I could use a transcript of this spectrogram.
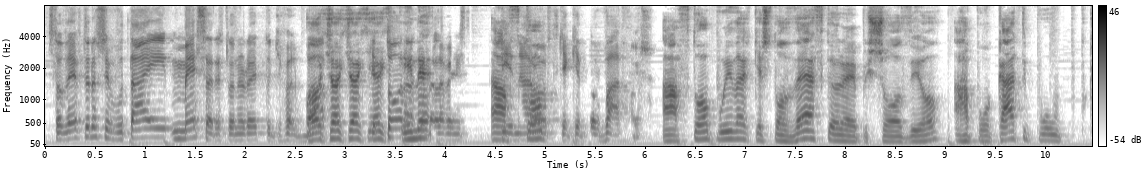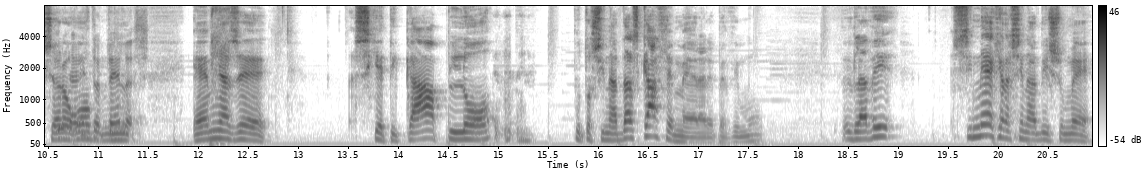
στο δεύτερο σε βουτάει μέσα ρε στο νερό έτσι το κεφάλι. Μπας, Όχι, όχι, όχι, και όχι. Τώρα Είναι καταλαβαίνεις τι αυτό- είναι αρρώστια και το βάθος. Αυτό που είδα και στο δεύτερο επεισόδιο, από κάτι που ξέρω Ήταν εγώ στο μ, τέλος. έμοιαζε σχετικά απλό που το συναντάς κάθε μέρα ρε παιδί μου. Δηλαδή συνέχεια θα συναντήσουμε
